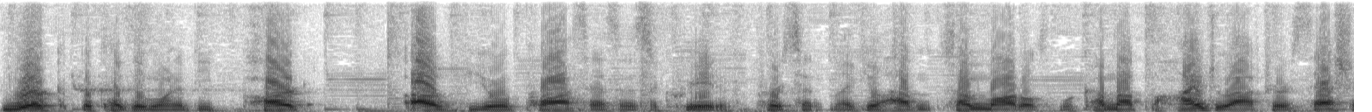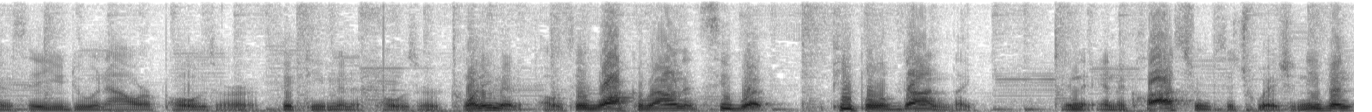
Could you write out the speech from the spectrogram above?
work because they want to be part of your process as a creative person. Like you'll have some models will come up behind you after a session, say you do an hour pose or a 15 minute pose or a 20 minute pose. They walk around and see what people have done, like in, in a classroom situation. Even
